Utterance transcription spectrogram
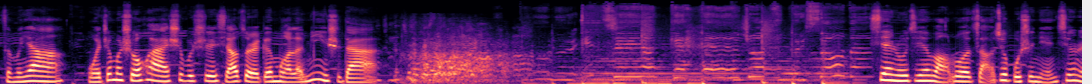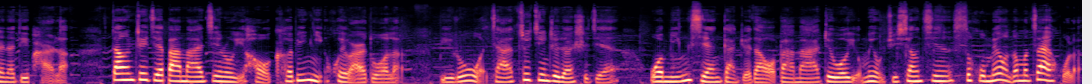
怎么样？我这么说话是不是小嘴儿跟抹了蜜似的？现如今网络早就不是年轻人的地盘了。当这届爸妈进入以后，可比你会玩多了。比如我家最近这段时间。我明显感觉到我爸妈对我有没有去相亲似乎没有那么在乎了，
